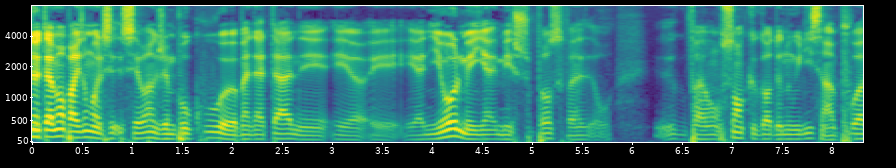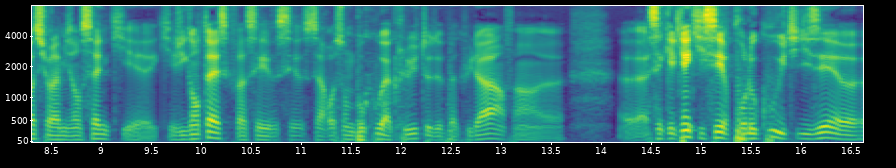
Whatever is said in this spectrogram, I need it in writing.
notamment, par exemple, c'est vrai que j'aime beaucoup euh, Manhattan et, et, euh, et- et Annie Hall, mais, il y a- mais je pense, enfin, euh, on sent que Gordon Willis a un poids sur la mise en scène qui est, qui est gigantesque. Enfin, ça ressemble beaucoup à Clute de Pacula. Enfin, euh, euh, c'est quelqu'un qui sait, pour le coup, utiliser euh,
